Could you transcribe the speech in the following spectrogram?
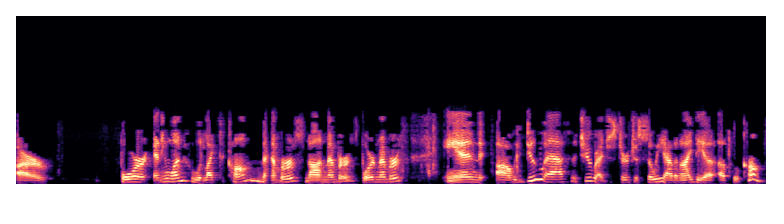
are for anyone who would like to come, members, non-members, board members, and uh, we do ask that you register just so we have an idea of who comes.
